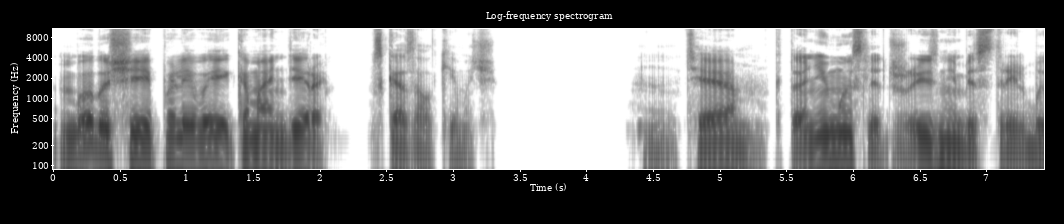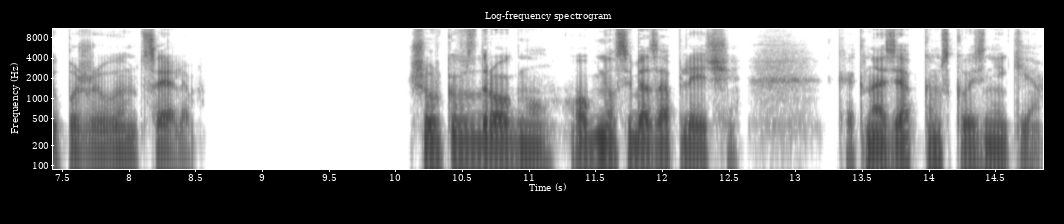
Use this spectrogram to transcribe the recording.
«Будущие полевые командиры», — сказал Кимыч. «Те, кто не мыслит жизни без стрельбы по живым целям». Шурка вздрогнул, обнял себя за плечи как на зябком сквозняке.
